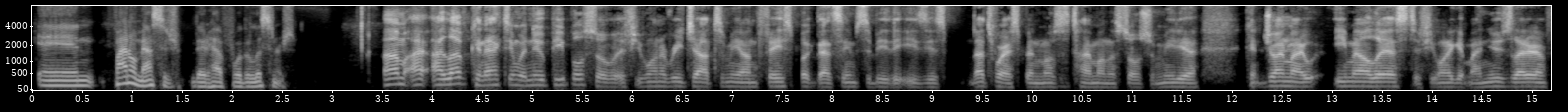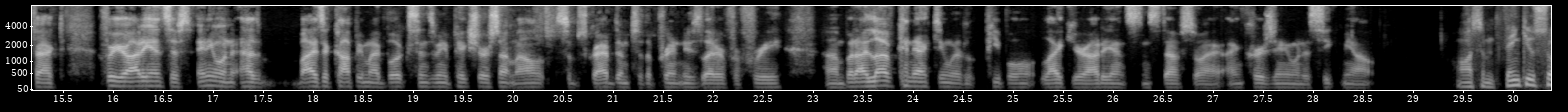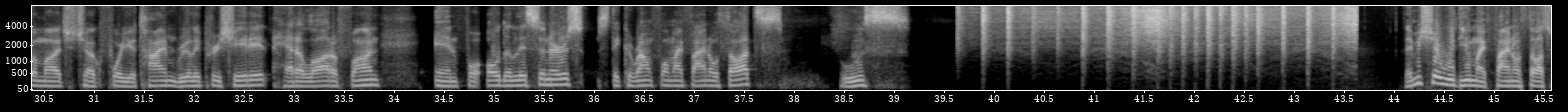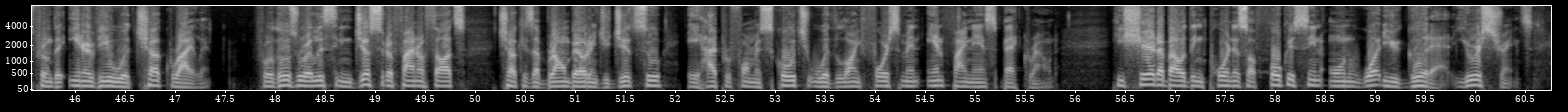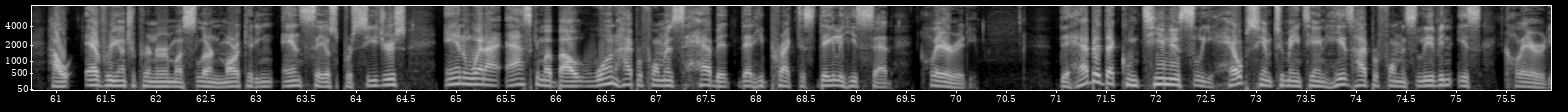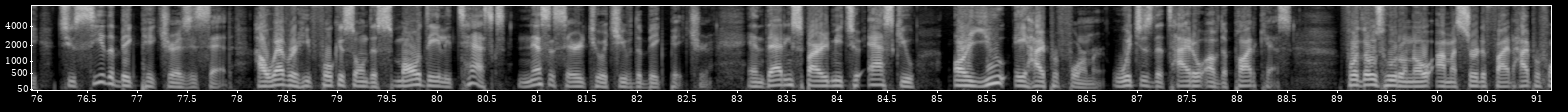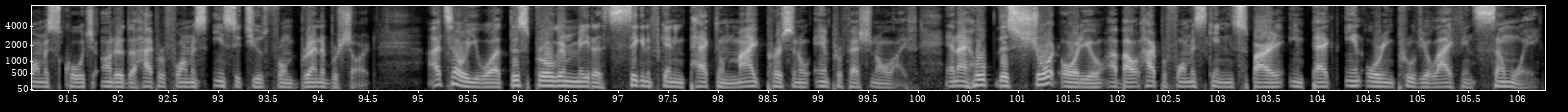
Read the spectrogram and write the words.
and final message you have for the listeners. Um, I, I love connecting with new people. So if you want to reach out to me on Facebook, that seems to be the easiest. That's where I spend most of the time on the social media. Can join my email list if you want to get my newsletter. In fact, for your audience, if anyone has buys a copy of my book, sends me a picture or something, I'll subscribe them to the print newsletter for free. Um, but I love connecting with people like your audience and stuff. So I, I encourage anyone to seek me out. Awesome. Thank you so much, Chuck, for your time. Really appreciate it. Had a lot of fun. And for all the listeners, stick around for my final thoughts. Oos. Let me share with you my final thoughts from the interview with Chuck Rylant. For those who are listening just to the final thoughts, Chuck is a brown belt in Jiu Jitsu, a high performance coach with law enforcement and finance background. He shared about the importance of focusing on what you're good at, your strengths, how every entrepreneur must learn marketing and sales procedures. And when I asked him about one high performance habit that he practiced daily, he said clarity. The habit that continuously helps him to maintain his high performance living is clarity, to see the big picture, as he said. However, he focused on the small daily tasks necessary to achieve the big picture. And that inspired me to ask you are you a high performer? Which is the title of the podcast. For those who don't know, I'm a certified high performance coach under the High Performance Institute from Brendon Burchard. I tell you what, this program made a significant impact on my personal and professional life. And I hope this short audio about high performance can inspire, impact, and or improve your life in some way.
